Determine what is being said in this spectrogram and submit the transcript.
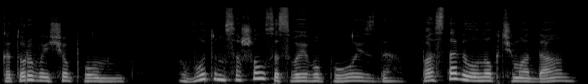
которого еще помнит. Вот он сошел со своего поезда, поставил у ног чемодан,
